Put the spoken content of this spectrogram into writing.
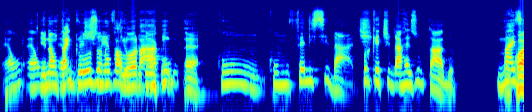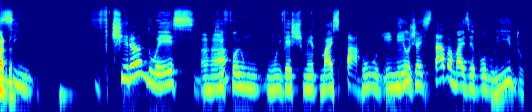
É um, é um, e não é tá um incluso no valor do é com, com felicidade. porque te dá resultado Mas Concorda? assim, tirando esse, Aham. que foi um, um investimento mais parrudo, Uhum. e eu já estava mais evoluído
